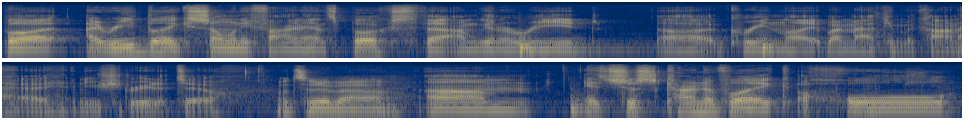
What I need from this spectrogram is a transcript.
But I read like so many finance books that I'm going to read uh, Green Light by Matthew McConaughey, and you should read it too. What's it about? Um, it's just kind of like a whole.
